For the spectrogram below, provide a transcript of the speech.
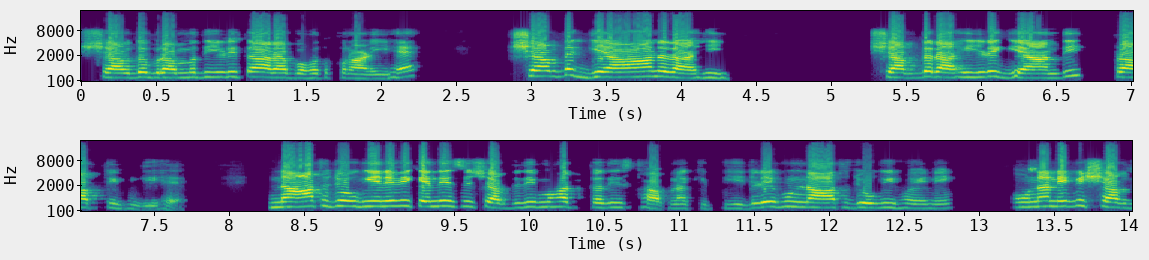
ਸ਼ਬਦ ਬ੍ਰਹਮ ਦੀ ਜਿਹੜੀ ਧਾਰਾ ਬਹੁਤ ਪੁਰਾਣੀ ਹੈ। ਸ਼ਬਦ ਗਿਆਨ ਰਾਹੀ, ਸ਼ਬਦ ਰਾਹੀ ਜਿਹੜੇ ਗਿਆਨ ਦੀ ਪ੍ਰਾਪਤੀ ਹੁੰਦੀ ਹੈ। ਨਾਥ ਜੋਗੀਆਂ ਨੇ ਵੀ ਕਹਿੰਦੇ ਇਸ ਸ਼ਬਦ ਦੀ ਮਹੱਤਤਾ ਦੀ ਸਥਾਪਨਾ ਕੀਤੀ ਹੈ। ਜਿਹੜੇ ਹੁਣ ਨਾਥ ਜੋਗੀ ਹੋਏ ਨੇ, ਉਹਨਾਂ ਨੇ ਵੀ ਸ਼ਬਦ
